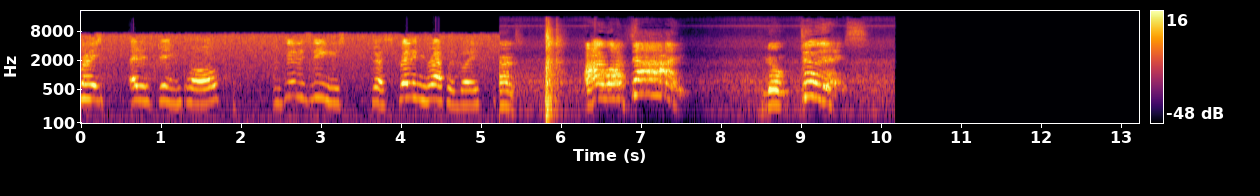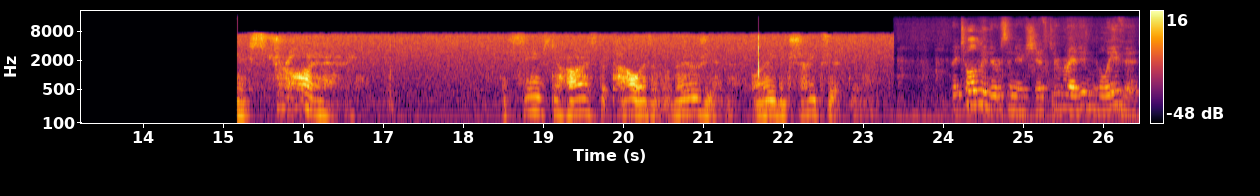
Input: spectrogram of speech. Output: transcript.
Outright editing call. Instead of these, they're spreading rapidly. I will die! You don't do this! Extraordinary. It seems to harness the powers of illusion, or even shapeshifting. They told me there was a new shifter, but I didn't believe it.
